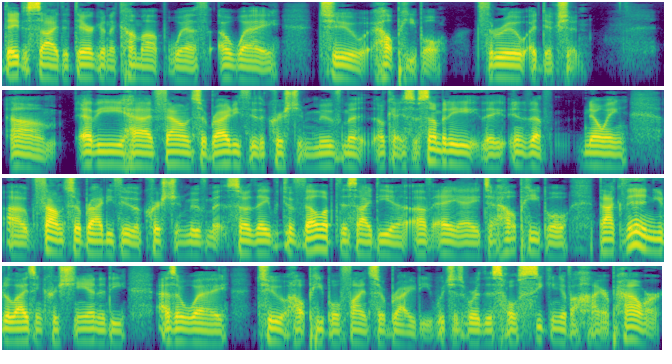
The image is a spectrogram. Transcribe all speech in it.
they decide that they're going to come up with a way to help people through addiction. Um, Ebby had found sobriety through the Christian movement. Okay, so somebody they ended up knowing uh, found sobriety through the Christian movement. So they developed this idea of AA to help people back then utilizing Christianity as a way to help people find sobriety, which is where this whole seeking of a higher power.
